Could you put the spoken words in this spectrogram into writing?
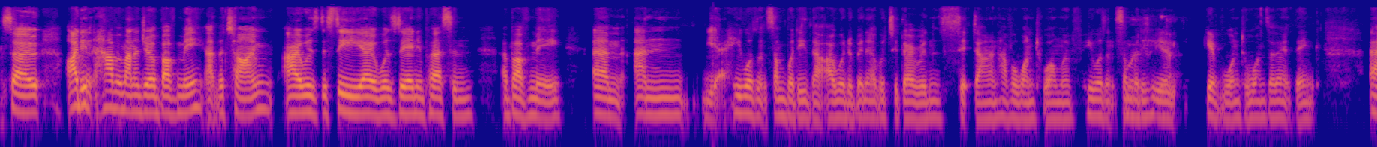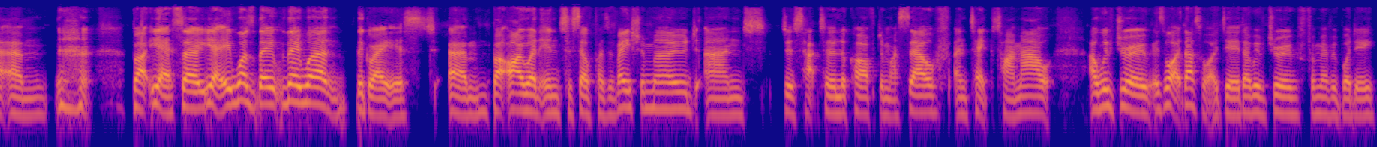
So I didn't have a manager above me at the time. I was the CEO, was the only person above me. Um, and yeah, he wasn't somebody that I would have been able to go and sit down and have a one to one with. He wasn't somebody with, who yeah. Give one to ones, I don't think. Uh, um, but yeah, so yeah, it was they they weren't the greatest. Um, but I went into self preservation mode and just had to look after myself and take time out. I withdrew. Is what that's what I did. I withdrew from everybody.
